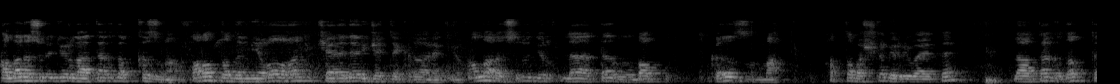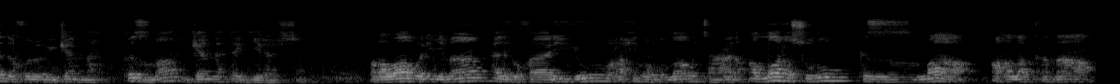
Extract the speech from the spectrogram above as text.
Allah Resulü diyor la tagdab kızma. Faraddadı miraran kerelerce tekrar ediyor. Allah Resulü diyor la tagdab kızma. Hatta başka bir rivayette la tagdab tedhulul cennet. kızma cennete girersin. Ravahul İmam el-Bukhariyu rahimahullahu teala. Allah Resulü kızma ahlakına,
